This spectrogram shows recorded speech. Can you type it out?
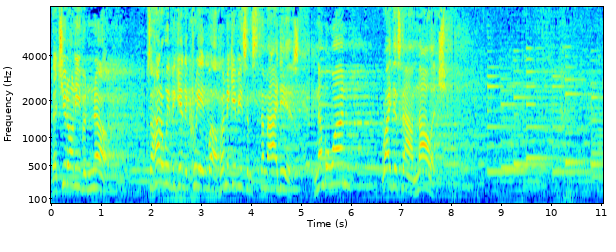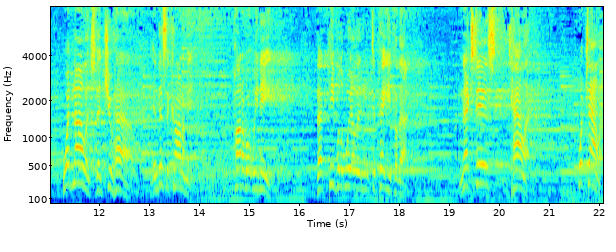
that you don't even know. So, how do we begin to create wealth? Let me give you some, some ideas. Number one, write this down knowledge. What knowledge that you have in this economy, part of what we need, that people are willing to pay you for that. Next is talent. What talent?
